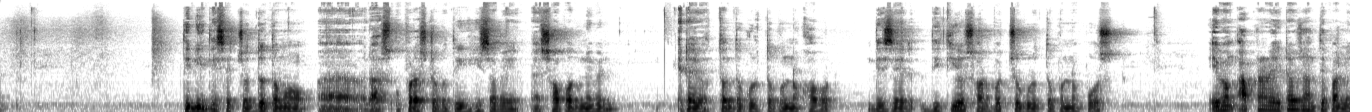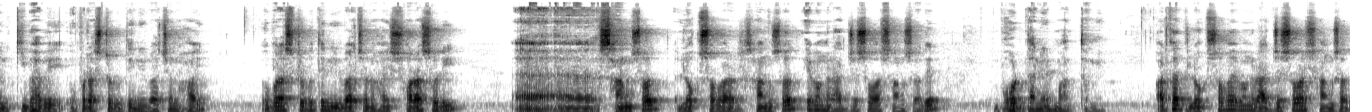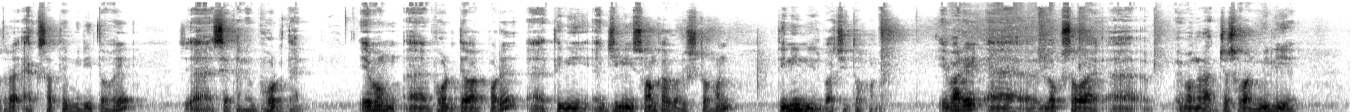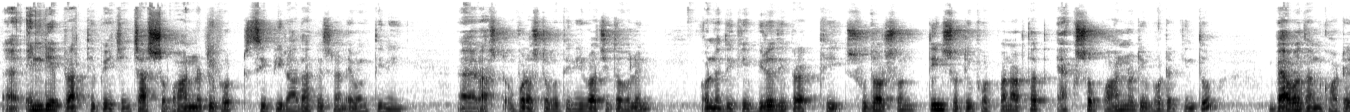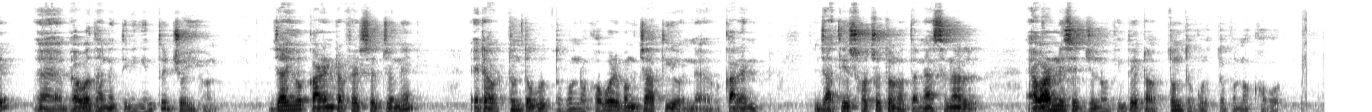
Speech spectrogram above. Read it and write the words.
তিনি দেশের চোদ্দতম উপরাষ্ট্রপতি হিসাবে শপথ নেবেন। এটাই অত্যন্ত গুরুত্বপূর্ণ খবর। দেশের দ্বিতীয় সর্বোচ্চ গুরুত্বপূর্ণ পোস্ট। এবং আপনারা এটাও জানতে পারলেন কীভাবে উপরাষ্ট্রপতি নির্বাচন হয়। উপরাষ্ট্রপতি নির্বাচন হয় সরাসরি সাংসদ, লোকসভার সাংসদ এবং রাজ্যসভার সাংসদের ভোটদানের মাধ্যমে। অর্থাৎ লোকসভা এবং রাজ্যসভার সাংসদরা একসাথে মিলিত হয়ে সেখানে ভোট দেন। এবং ভোট দেওয়ার পরে তিনি, যিনি সংখ্যাগরিষ্ঠ হন, তিনি নির্বাচিত হন। এবারে লোকসভায় এবং রাজ্যসভার মিলিয়ে এনডিএ প্রার্থী পেয়েছেন চারশো বাহান্নটি ভোট, সিপি রাধাকৃষ্ণন এবং তিনি রাষ্ট্র, উপরাষ্ট্রপতি নির্বাচিত হলেন। অন্যদিকে বিরোধী প্রার্থী সুদর্শন তিনশোটি ভোট পান, অর্থাৎ একশো বাহান্নটি ভোটের কিন্তু ব্যবধান ঘটে ব্যবধানে তিনি কিন্তু জয়ী হন। যাই হোক কারেন্ট অ্যাফেয়ার্সের জন্যে এটা অত্যন্ত গুরুত্বপূর্ণ খবর এবং জাতীয় কারেন্ট জাতীয় সচেতনতা ন্যাশনাল অ্যাওয়ারনেসের জন্য কিন্তু এটা অত্যন্ত গুরুত্বপূর্ণ খবর।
